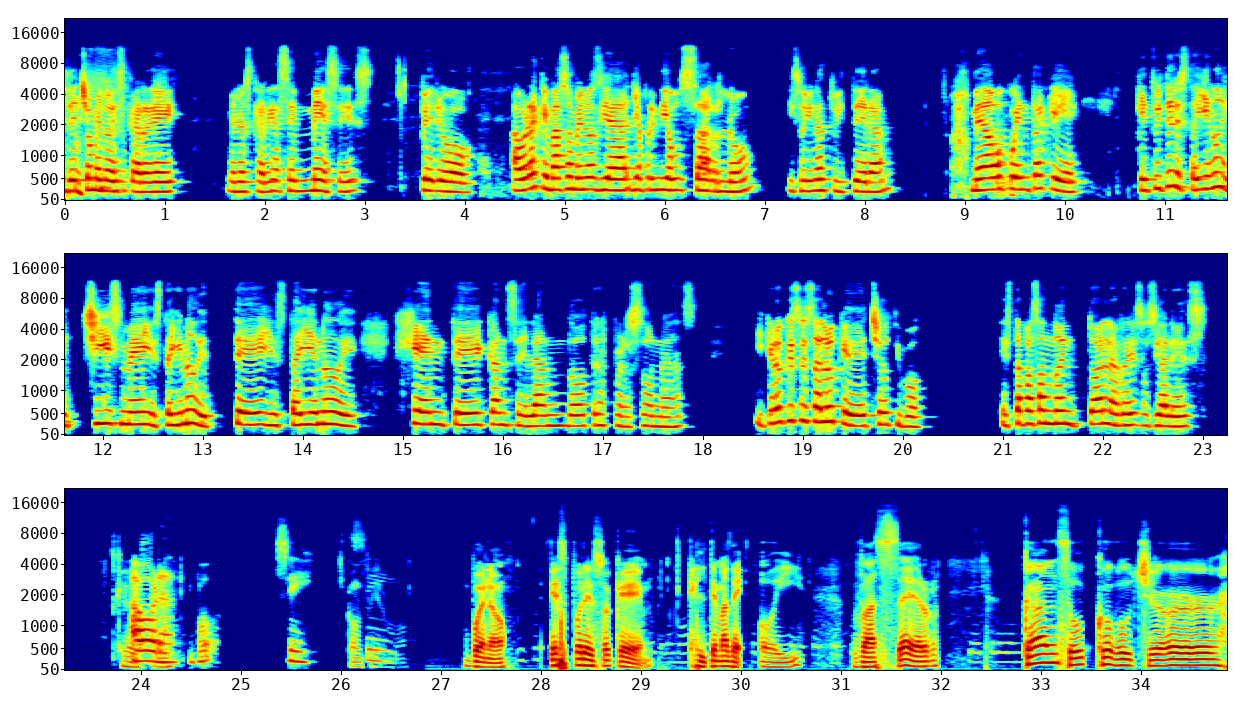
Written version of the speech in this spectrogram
De hecho, me lo descargué, me lo descargué hace meses, pero ahora que más o menos ya, ya aprendí a usarlo y soy una tuitera, me he dado cuenta que, que Twitter está lleno de chisme y está lleno de té y está lleno de gente cancelando a otras personas. Y creo que eso es algo que de hecho, tipo, está pasando en todas las redes sociales ahora, tipo, sí. Confirmo. Bueno, es por eso que el tema de hoy va a ser cancel culture.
